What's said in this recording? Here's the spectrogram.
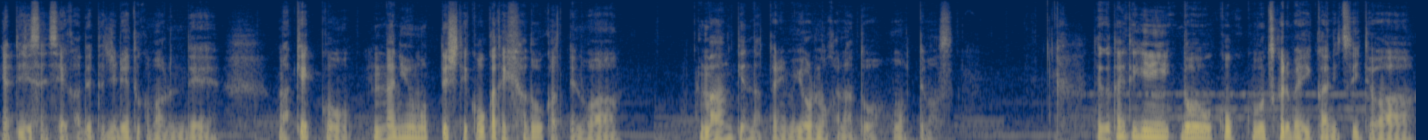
やって実際に成果が出た事例とかもあるんで、まあ、結構何をもってして効果的かどうかっていうのは、まあ、案件だったりにもよるのかなと思ってます。で具体的にどう広告を作ればいいかについては、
